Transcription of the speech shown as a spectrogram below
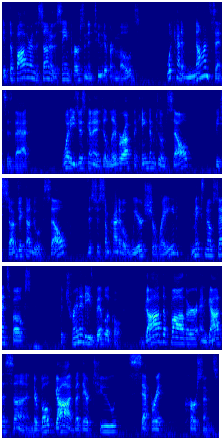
if the Father and the Son are the same person in two different modes, what kind of nonsense is that? What, he's just going to deliver up the kingdom to himself? Be subject unto himself? Is this just some kind of a weird charade? It makes no sense, folks. The Trinity is biblical. God the Father and God the Son, they're both God, but they're two separate persons.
